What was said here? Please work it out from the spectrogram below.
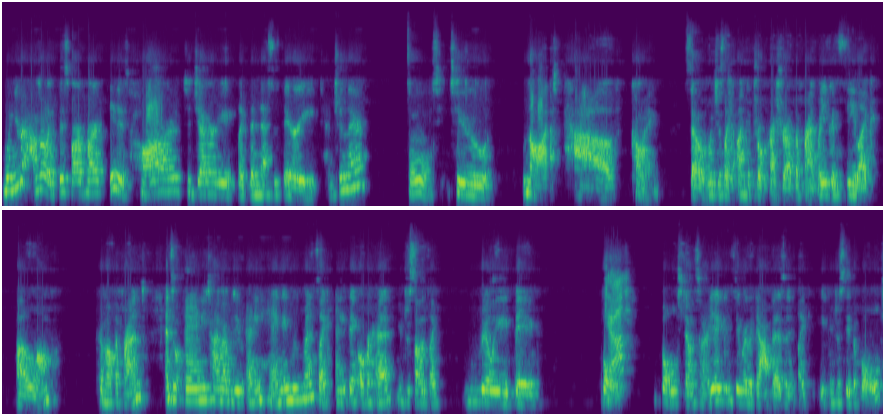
when your abs are like this far apart, it is hard to generate like the necessary tension there Ooh. to not have coning. So, which is like uncontrolled pressure at the front, where you can see like a lump come out the front. And so, anytime I would do any hanging movements, like anything overhead, you just saw this like really big bulge, gap? bulge down center. Yeah, you can see where the gap is, and like you can just see the bulge.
